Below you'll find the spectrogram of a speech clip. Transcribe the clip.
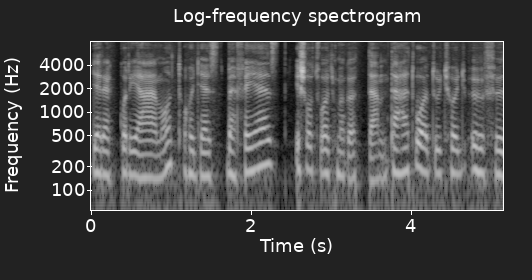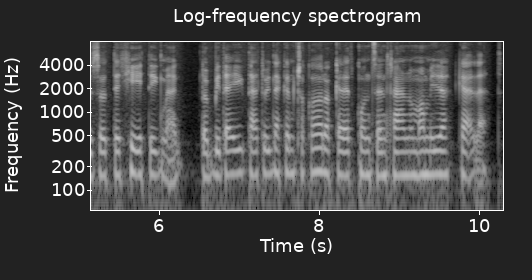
gyerekkori álmot, hogy ezt befejezd, és ott volt mögöttem. Tehát volt úgy, hogy ő főzött egy hétig meg több ideig, tehát hogy nekem csak arra kellett koncentrálnom, amire kellett.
